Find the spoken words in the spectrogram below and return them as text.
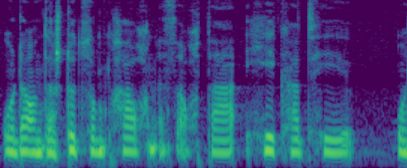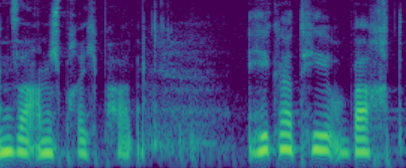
oder Unterstützung brauchen, ist auch da Hekate unser Ansprechpartner. Hekate wacht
